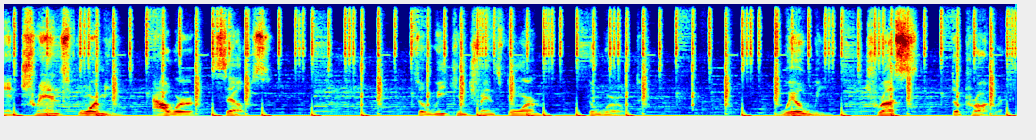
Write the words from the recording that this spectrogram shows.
and transforming ourselves so we can transform the world. Will we trust the progress?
